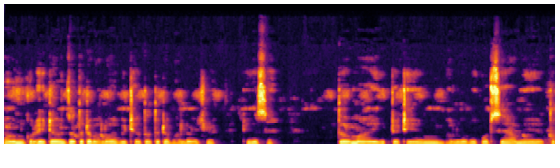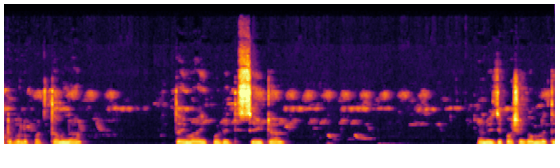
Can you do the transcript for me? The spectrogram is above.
এমন করে এটাও যতটা ভালো হবে পিঠেও ততটা ভালো আসবে, ঠিক আছে? তো মা এটা ঠিক ভালোভাবে করছে, আমি এতটা ভালো পারতাম না। তাই মাই করে দিচ্ছে এটা। আর ওই যে পাশে গামলাতে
